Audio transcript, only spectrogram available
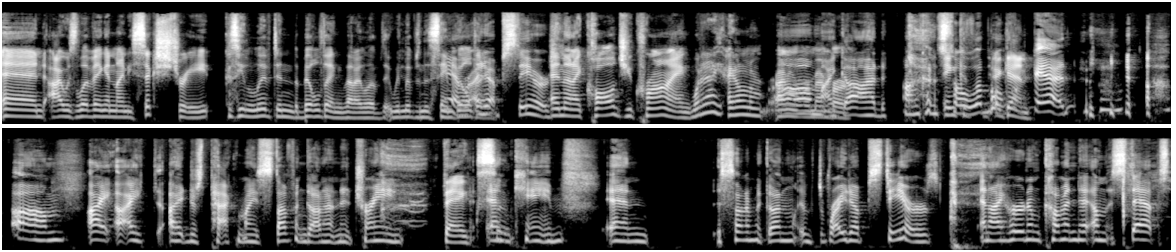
and I was living in 96th Street because he lived in the building that I lived. We lived in the same yeah, building. right upstairs. And then I called you crying. What did I? I don't. rem- I don't oh remember. my God, unconsolable again. again. um, I I I just packed my stuff and got on a train Thanks. and came, and the son of a gun lived right upstairs, and I heard him coming down the steps,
